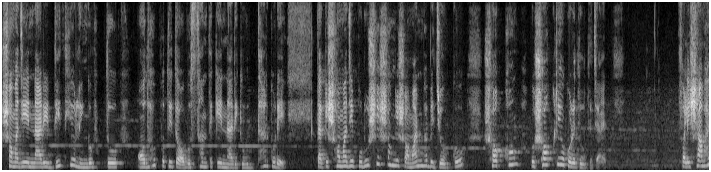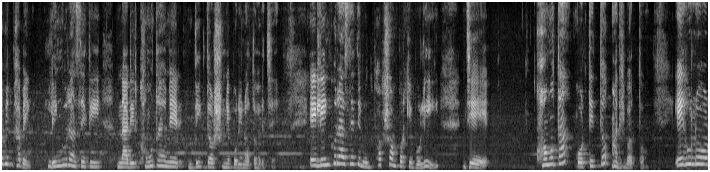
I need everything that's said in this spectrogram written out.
সমাজে নারীর দ্বিতীয় লিঙ্গভুক্ত অধপতিত অবস্থান থেকে নারীকে উদ্ধার করে তাকে সমাজে পুরুষের সঙ্গে সমানভাবে যোগ্য, সক্ষম ও সক্রিয় করে তুলতে চায়। ফলে স্বাভাবিকভাবেই লিঙ্গ রাজনীতি নারীর ক্ষমতায়নের দিকদর্শনে পরিণত হয়েছে। এই লিঙ্গ রাজনীতির উদ্ভব সম্পর্কে বলি যে ক্ষমতা, কর্তৃত্ব, আধিপত্য এগুলোর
